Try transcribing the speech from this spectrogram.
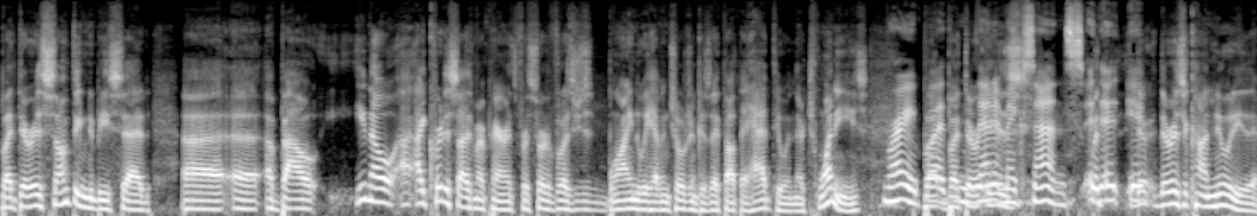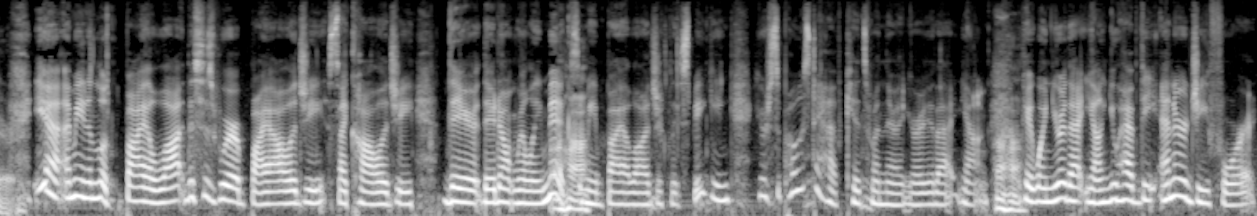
but there is something to be said uh, uh, about. You know, I, I criticize my parents for sort of was just blindly having children because they thought they had to in their twenties. Right, but, there then it makes sense. But It- it- there, there is a continuity there. Yeah, I mean, and look, by a lot, this is where biology, psychology, they they don't really mix. Uh-huh. I mean, biologically speaking, you're supposed to have kids when they're you're that young. Uh-huh. Okay, when you're that young, you have the energy for it.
